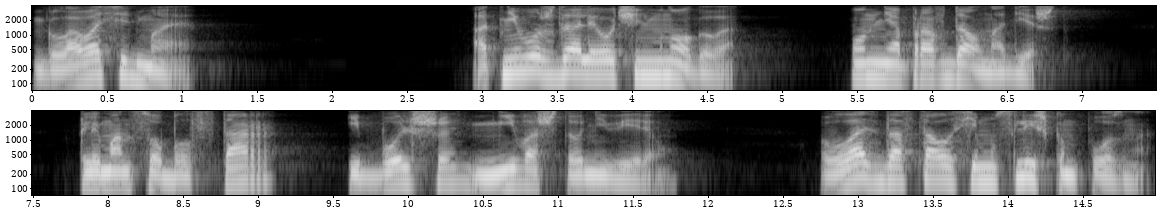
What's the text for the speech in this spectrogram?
Глава 7. От него ждали очень многого. Он не оправдал надежд. Климансо был стар и больше ни во что не верил. Власть досталась ему слишком поздно.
